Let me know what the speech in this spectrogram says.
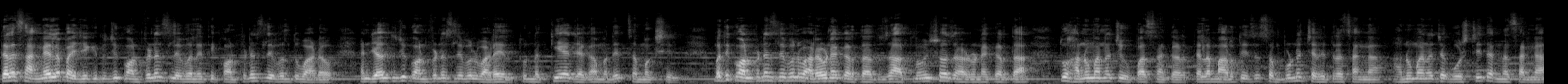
त्याला सांगायला पाहिजे की तुझी कॉन्फिडन्स लेवल आहे ती कॉन्फिडन्स लेवल तू वाढव आणि ज्यावेळेला तुझी कॉन्फिडन्स लेवल वाढेल तू नक्की या जगामध्ये चमकशील. मग ती कॉन्फिडन्स लेवल वाढवण्याकरता तुझा आत्मविश्वास वाढवण्याकरता तू हनुमानाची उपासना कर त्याला मारुतीचं संपूर्ण चरित्र सांगा हनुमानाच्या गोष्टी त्यांना सांगा.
